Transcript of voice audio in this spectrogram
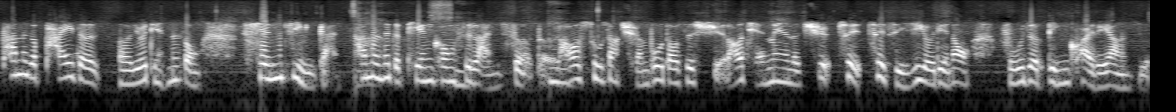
他那个拍的呃，有点那种仙境感。他的那个天空是蓝色的，然后树上全部都是雪，然后前面的翠翠翠池已经有点那种浮着冰块的样子。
